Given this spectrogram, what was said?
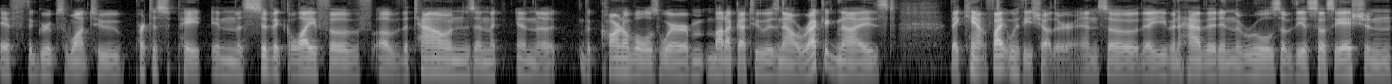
if the groups want to participate in the civic life of, of the towns and the and the, the carnivals where maracatu is now recognized they can't fight with each other. And so they even have it in the rules of the association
